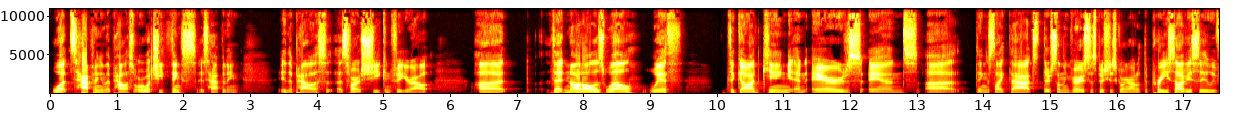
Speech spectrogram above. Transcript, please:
what's happening in the palace or what she thinks is happening in the palace as far as she can figure out. Uh, that not all is well with the God King and heirs and uh, things like that. There's something very suspicious going on with the priests. Obviously, we've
